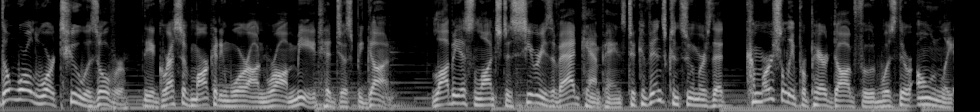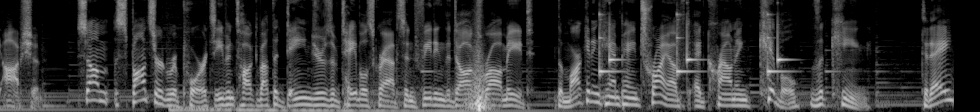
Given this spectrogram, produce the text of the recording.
Though World War II was over, the aggressive marketing war on raw meat had just begun. Lobbyists launched a series of ad campaigns to convince consumers that commercially prepared dog food was their only option. Some sponsored reports even talked about the dangers of table scraps and feeding the dogs raw meat the marketing campaign triumphed at crowning kibble the king. Today,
